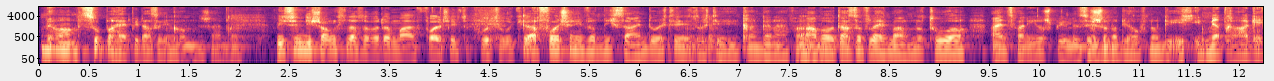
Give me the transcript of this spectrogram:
wir waren super happy, dass er gekommen ist. Einfach. Wie sind die Chancen, dass er wieder mal vollständig zur Tour zurückkehrt? Ja, vollständig wird nicht sein durch die, okay. durch die Krankheit einfach. Mhm. Aber dass er vielleicht mal in der Tour ein, zwei Lieder spielt, das ist mhm. schon noch die Hoffnung, die ich in mir trage.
